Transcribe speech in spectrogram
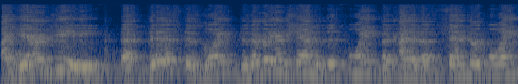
I guarantee that this is going, does everybody understand that this point, the kind of the center point,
